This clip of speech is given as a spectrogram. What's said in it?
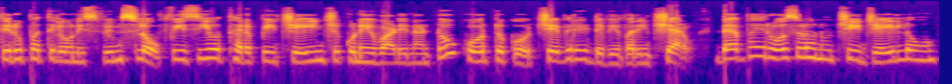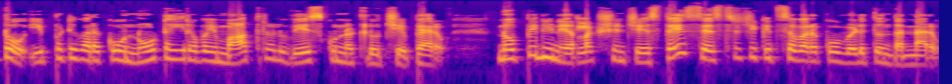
తిరుపతిలోని స్విమ్స్లో ఫిజియోథెరపీ చేయించుకునేవాడినంటూ కోర్టుకు చెవిరెడ్డి వివరించారు. డెబ్బై రోజుల నుంచి జైల్లో ఉంటూ ఇప్పటి వరకు నూట ఇరవై మాత్రలు వేసుకున్నట్లు చెప్పారు. నొప్పిని నిర్లక్ష్యం చేస్తే శస్త్రచికిత్స వరకు వెళుతుందన్నారు.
